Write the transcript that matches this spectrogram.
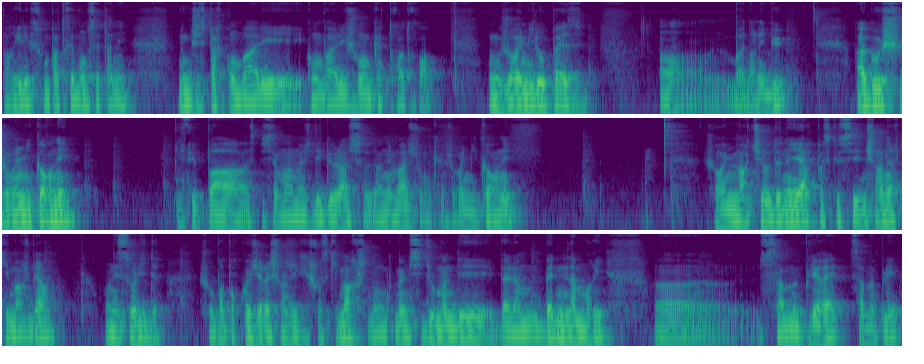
Paris, ils sont pas très bons cette année. Donc, j'espère qu'on va, aller, qu'on va jouer en 4-3-3. Donc, j'aurais mis Lopez bah, dans les buts. À gauche, j'aurais mis Cornet. Il fait pas spécialement un match dégueulasse ce dernier match, donc euh, j'aurais mis Cornet. J'aurais mis Marcelo Denayer parce que c'est une charnière qui marche bien. On est solide. Je vois pas pourquoi j'irais changer quelque chose qui marche. Donc même si Diomandé, Ben, ben euh, ça me plairait, ça me plaît.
